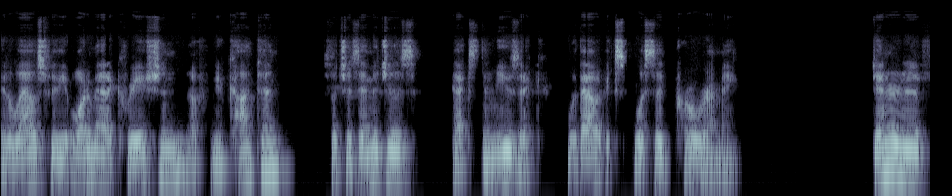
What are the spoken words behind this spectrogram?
It allows for the automatic creation of new content, such as images, text, and music, without explicit programming. Generative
